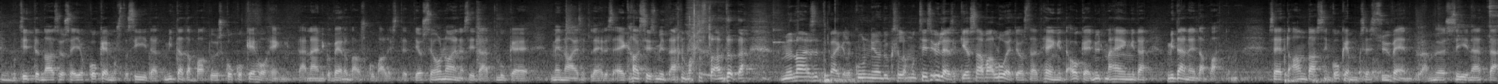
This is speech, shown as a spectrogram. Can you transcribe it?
Mm. Mutta sitten taas, jos ei ole kokemusta siitä, että mitä tapahtuu, jos koko keho hengittää, näin niin vertauskuvallisesti. Että jos se on aina sitä, että lukee Me naiset lehdessä, eikä ole siis mitään vastaan tätä Me naiset kaikilla kunnioituksella, mutta siis yleensäkin, jos sä vaan luet jostain, että hengitä, okei, nyt mä hengitän, mitä ei tapahtunut se, että antaa sen kokemuksen syventyä myös siinä, että,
